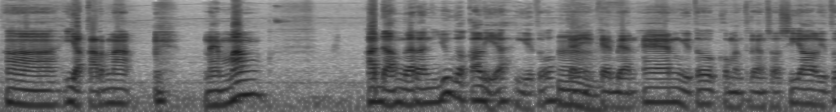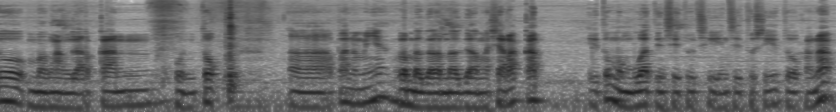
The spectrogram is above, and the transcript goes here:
Eh, ya karena memang ada anggaran juga kali ya gitu Hmm. kayak kayak BNN gitu Kementerian Sosial itu menganggarkan untuk eh, apa namanya lembaga-lembaga masyarakat itu membuat institusi-institusi itu karena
